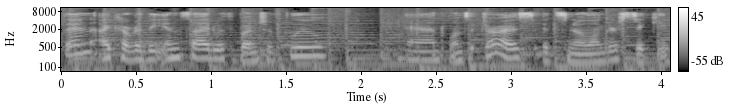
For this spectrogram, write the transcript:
Then I cover the inside with a bunch of glue, and once it dries, it's no longer sticky.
